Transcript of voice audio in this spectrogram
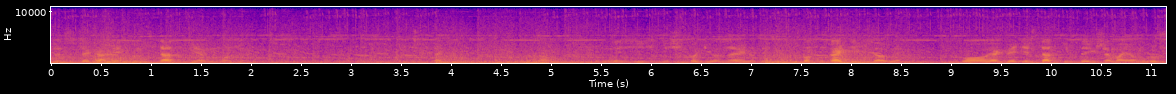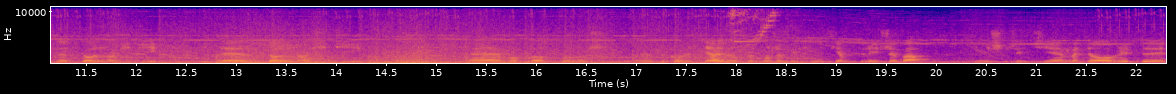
przestrzegam jakimś statkiem, może chodzi o serio tej misji, bo słuchajcie widzowie, bo jak wiecie statki w tej grze mają różne zdolności i te zdolności e, po prostu musimy wykorzystywać, no to może być misja, w której trzeba niszczyć e, meteoryty,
